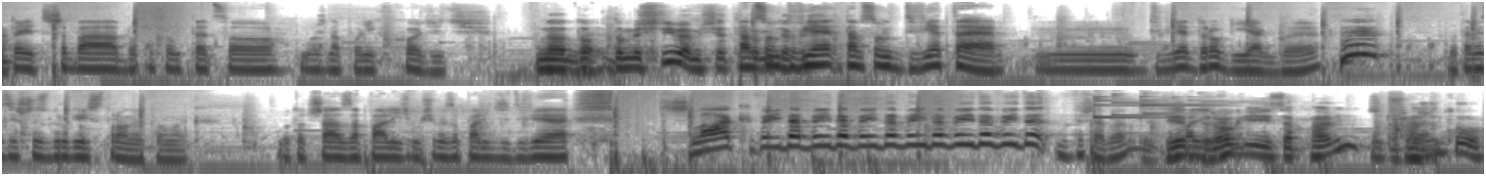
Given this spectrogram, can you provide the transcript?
Tutaj trzeba, bo to są te, co można po nich wchodzić. No, do, domyśliłem się. Tam są dwie, tam są dwie te, mm, dwie drogi jakby, bo tam jest jeszcze z drugiej strony Tomek. Bo to trzeba zapalić, musimy zapalić dwie... Szlak! Wyjdę, wyjdę, wyjdę, wyjdę, wyjdę, wyjdę! Wyszedłem. Dwie zapaliłem. drogi zapalić? Aha, że tu.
